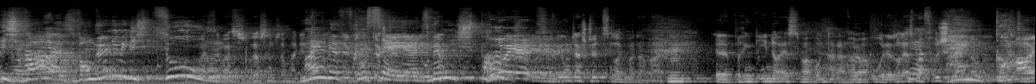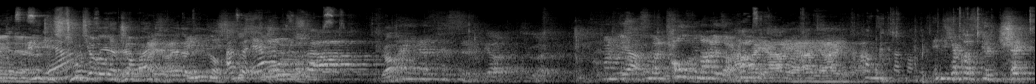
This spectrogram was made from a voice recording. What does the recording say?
Ich war es. Warum hören die mir nicht zu? Was, lass uns doch mal die Meine Wir Fresse, jetzt wäre mich. Ruhe jetzt! Wir unterstützen euch mal dabei. Äh, bringt ihn doch erst mal runter, dann haben wir Ruhe. Der soll erst mal frisch werden. Mein Gott, endlich tut ja euer Job, Alter. Also er hat geschubst. Ja, ja, ja, ja, ja. Kommen Sie gerade mal mit. Ich hab das gecheckt.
